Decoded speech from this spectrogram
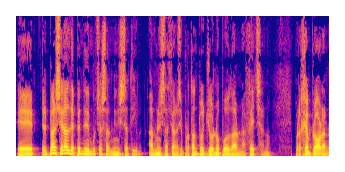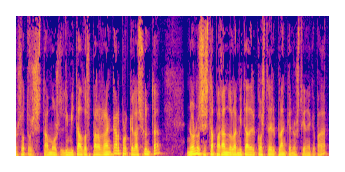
Eh, el plan Xeral depende de muchas administraciones y por tanto yo no puedo dar una fecha, ¿no? Por ejemplo, ahora nosotros estamos limitados para arrancar porque la Junta no nos está pagando la mitad del coste del plan que nos tiene que pagar.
